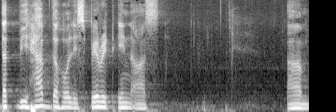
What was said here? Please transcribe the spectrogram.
that we have the Holy Spirit in us, um,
